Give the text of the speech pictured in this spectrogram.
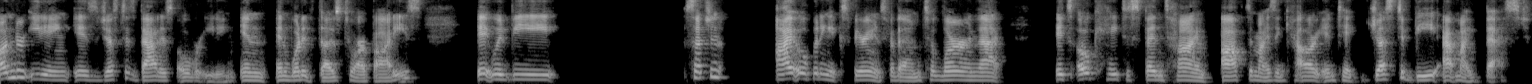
under eating is just as bad as overeating in and what it does to our bodies, it would be such an eye-opening experience for them to learn that it's okay to spend time optimizing calorie intake just to be at my best.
